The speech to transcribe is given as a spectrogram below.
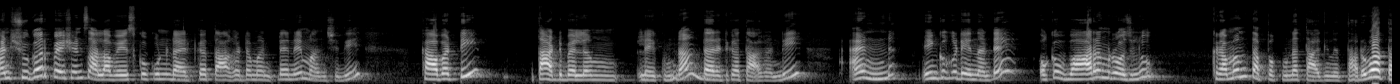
అండ్ షుగర్ పేషెంట్స్ అలా వేసుకోకుండా డైరెక్ట్గా తాగటం అంటేనే మంచిది. కాబట్టి తాటి బెల్లం లేకుండా డైరెక్ట్గా తాగండి. అండ్ ఇంకొకటి ఏంటంటే ఒక వారం రోజులు క్రమం తప్పకుండా తాగిన తర్వాత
